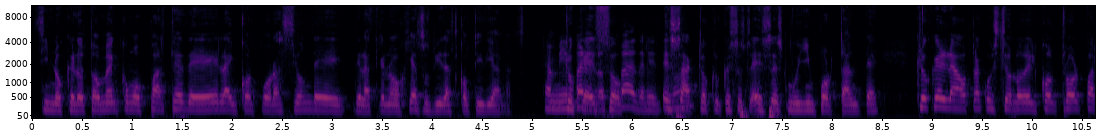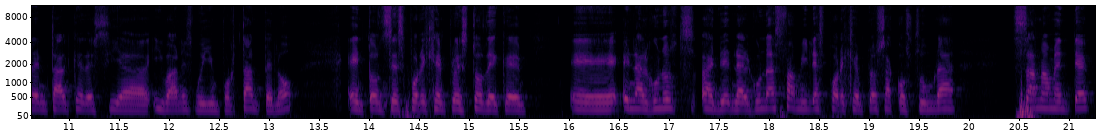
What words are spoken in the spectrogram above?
sino que lo tomen como parte de la incorporación de, la tecnología a sus vidas cotidianas. También para los padres. Exacto, creo que eso, es muy importante. Creo que la otra cuestión, lo del control parental que decía Iván, es muy importante, ¿no? Entonces, por ejemplo, esto de que eh, en, algunos, en algunas familias, por ejemplo, se acostumbra sanamente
